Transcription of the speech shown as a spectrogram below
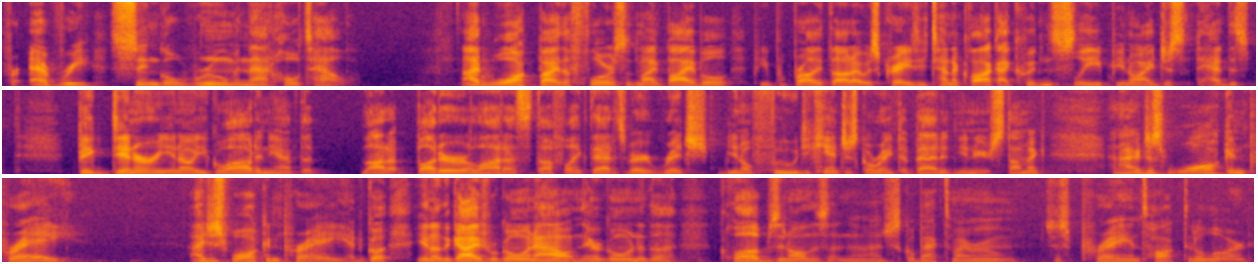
for every single room in that hotel. I'd walk by the floors with my Bible. People probably thought I was crazy. 10 o'clock, I couldn't sleep. You know, I just had this big dinner. You know, you go out and you have the lot of butter, a lot of stuff like that. It's very rich, you know, food. You can't just go right to bed at you know, your stomach. And I just walk and pray. I just walk and pray. I'd go, you know, the guys were going out and they were going to the clubs and all this. No, I just go back to my room, just pray and talk to the Lord.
